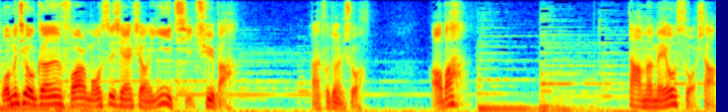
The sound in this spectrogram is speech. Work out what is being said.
我们就跟福尔摩斯先生一起去吧。”莱弗顿说：“好吧。”大门没有锁上。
